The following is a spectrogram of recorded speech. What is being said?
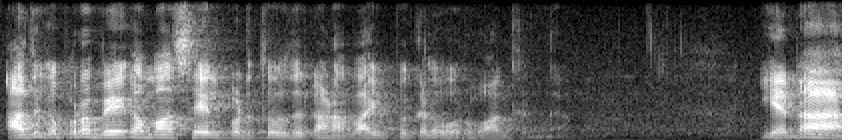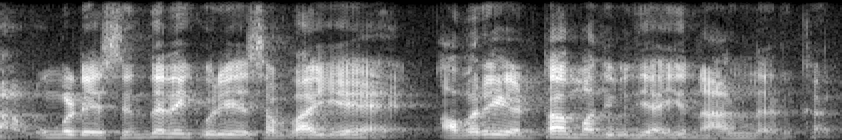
அதுக்கப்புறம் வேகமாக செயல்படுத்துவதற்கான வாய்ப்புகளை உருவாக்குங்க. ஏன்னா உங்களுடைய சிந்தனைக்குரிய செவ்வாயே அவரே எட்டாம் அதிபதியாகி நாளில் இருக்கார்.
